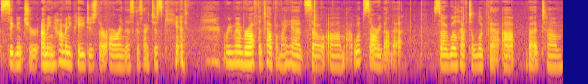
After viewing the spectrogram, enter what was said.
signature, I mean how many pages there are in this because I just can't remember off the top of my head. So, um, whoops, sorry about that. So I will have to look that up, but um,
